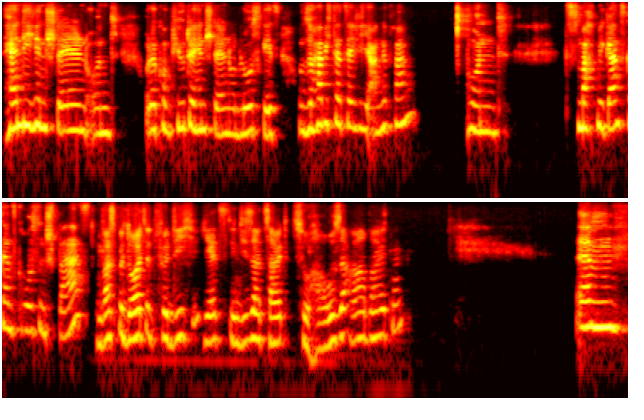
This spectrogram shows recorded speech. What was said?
Handy hinstellen und oder Computer hinstellen und los geht's. Und so habe ich tatsächlich angefangen und das macht mir ganz, ganz großen Spaß. Und was bedeutet für dich jetzt in dieser Zeit zu Hause arbeiten? Ähm,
